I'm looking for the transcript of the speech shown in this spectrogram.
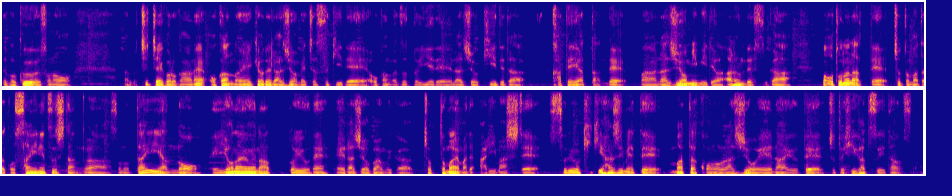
で、僕、その、あの、ちっちゃい頃からね、おかんの影響でラジオめっちゃ好きで、おかんがずっと家でラジオ聞いてた家庭やったんで、まあ、ラジオ耳ではあるんですが、まあ、大人になって、ちょっとまたこう再熱したんが、そのダイアンのえ夜な夜なというね、えラジオ番組がちょっと前までありまして、それを聞き始めて、またこのラジオええな言うて、ちょっと火がついたんですよね。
